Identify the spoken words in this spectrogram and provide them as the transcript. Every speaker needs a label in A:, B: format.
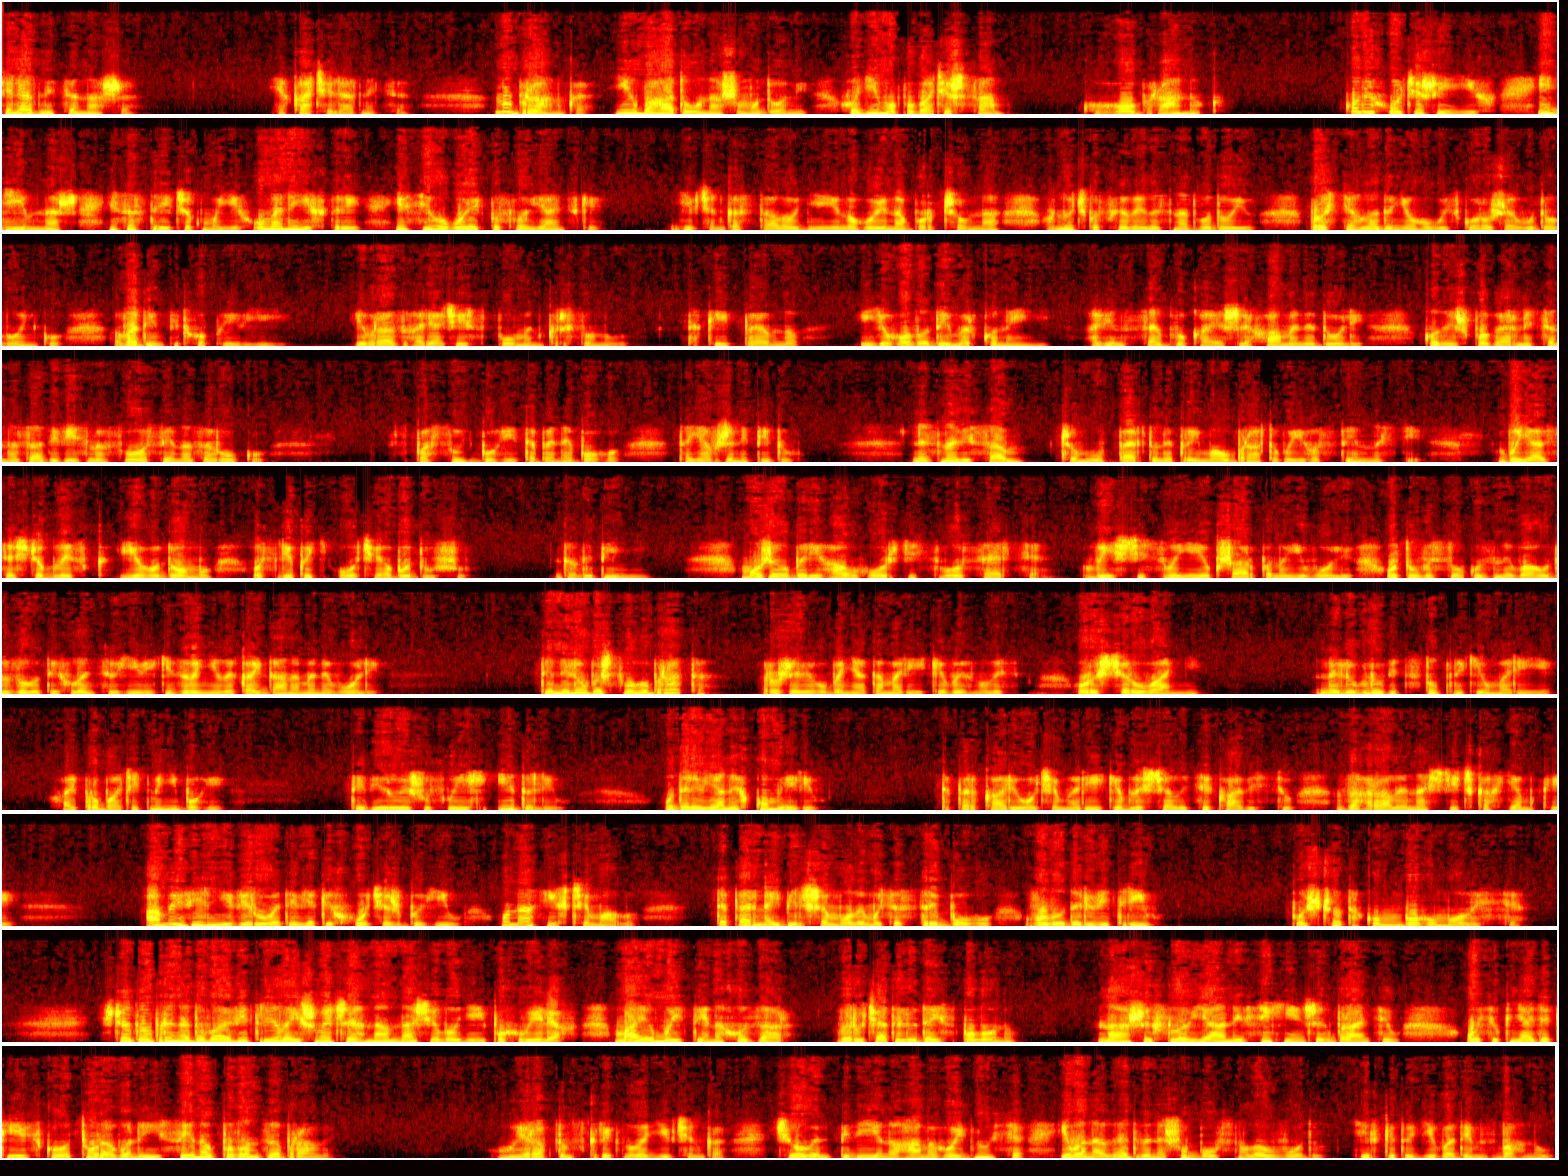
A: Челядниця наша. Яка челядниця? Ну, бранка, їх багато у нашому домі. Ходімо, побачиш сам. Кого бранок? Коли хочеш і їх, і дім наш, і сестричок моїх, у мене їх три, і всі говорять по-слов'янськи. Дівчинка стала однією ногою на борт човна, гнучко схилилась над водою, простягла до нього вузьку рожеву долоньку. Вадим підхопив її. І враз гарячий спомин кресонув. Такий, певно, і його Володимир конині, а він все блукає шляхами недолі, коли ж повернеться назад і візьме свого сина за руку. Спасуть боги тебе, небого, та я вже не піду. Не знав і сам, чому вперто не приймав братової гостинності, боявся, що блиск його дому осліпить очі або душу. Далебі ні. Може, оберігав гордість свого серця, вищість своєї обшарпаної волі, оту високу зневагу до золотих ланцюгів, які звеніли кайданами неволі. Ти не любиш свого брата? Рожеві губенята Марійки вигнулись у розчаруванні. Не люблю відступників Марії, хай пробачать мені боги. Ти віруєш у своїх ідолів, у дерев'яних кумирів. Тепер карі очі Марійки блищали цікавістю, заграли на щічках ямки. А ми вільні вірувати, в яких хочеш богів. У нас їх чимало. Тепер найбільше молимося стрибогу, володарю вітрів. Пощо такому богу молишся? Що добре надував вітрила і швидше гнав наші лодії по хвилях. Маємо йти на хозар, виручати людей з полону. Наших слов'ян і всіх інших бранців, ось у князя Київського тура вони й сина в полон забрали. Ой, раптом скрикнула дівчинка. Човен під її ногами гойднувся, і вона ледве не шубовснула в воду. Тільки тоді Вадим збагнув,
